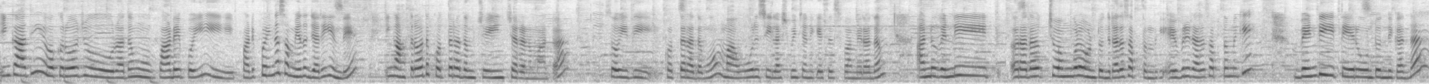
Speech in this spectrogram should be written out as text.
ఇంకా అది ఒకరోజు రథము పాడైపోయి పడిపోయిందో సమ్ ఏదో జరిగింది. ఇంకా ఆ తర్వాత కొత్త రథం చేయించారనమాట సో ఇది కొత్త రథము. మా ఊరి శ్రీ లక్ష్మీ చెన్నకేశ్వర స్వామి రథం. అండ్ వెండి రథోత్సవం కూడా ఉంటుంది రథసప్తమికి. ఎవ్రీ రథసప్తమికి వెండి తేరు ఉంటుంది కదా?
